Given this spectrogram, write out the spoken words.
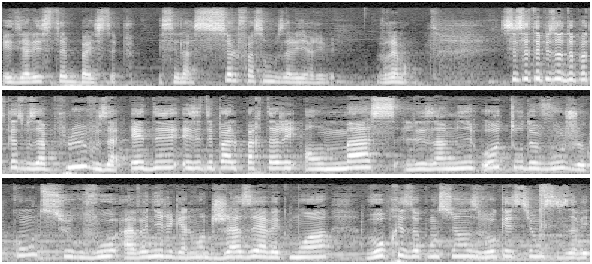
Et d'y aller step by step. Et c'est la seule façon que vous allez y arriver. Vraiment. Si cet épisode de podcast vous a plu, vous a aidé, n'hésitez pas à le partager en masse, les amis, autour de vous. Je compte sur vous à venir également jaser avec moi vos prises de conscience, vos questions. Si vous avez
